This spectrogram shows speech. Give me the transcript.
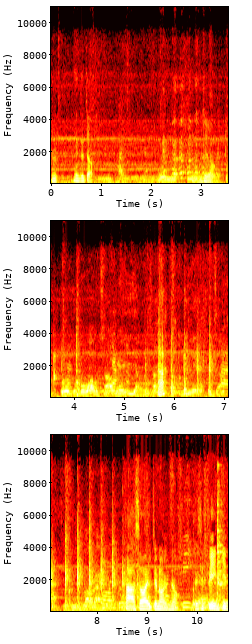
อืมเห็นจะเจาะมึง พี่น้องตัวผมบอกว่าสาวเมย์อีหยังใช่ฮะมันเนี่ยเป็นจ้าตาซอยจะหน่อยพี่น้องไปสิปิ้งกิน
